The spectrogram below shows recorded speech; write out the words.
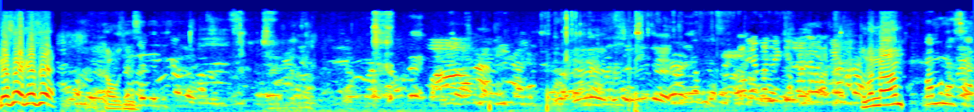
গেছে গেছে। তোমার নাম? মামুন হাসান।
